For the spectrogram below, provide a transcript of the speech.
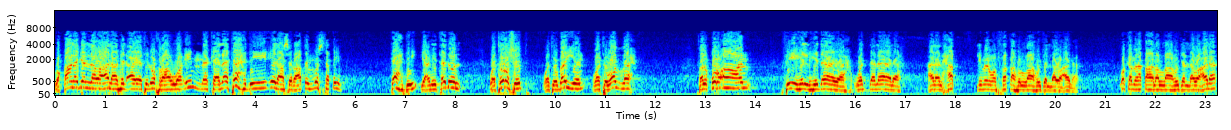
وقال جل وعلا في الآية الأخرى وإنك لتهدي إلى صراط مستقيم. تهدي يعني تدل وترشد وتبين وتوضح. فالقرآن فيه الهداية والدلالة على الحق لمن وفقه الله جل وعلا. وكما قال الله جل وعلا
